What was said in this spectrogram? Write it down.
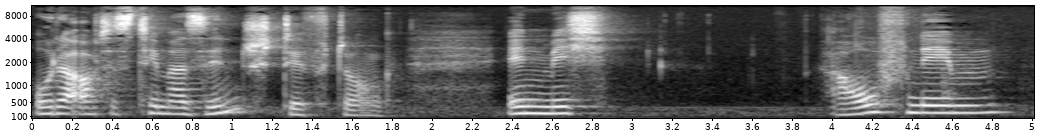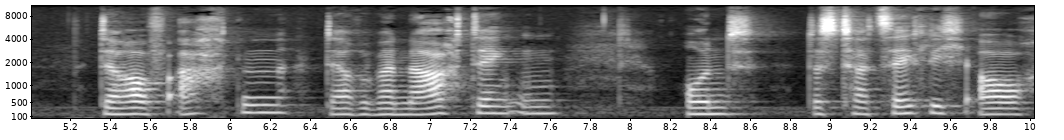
oder auch das Thema Sinnstiftung in mich aufnehmen, darauf achten, darüber nachdenken und das tatsächlich auch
